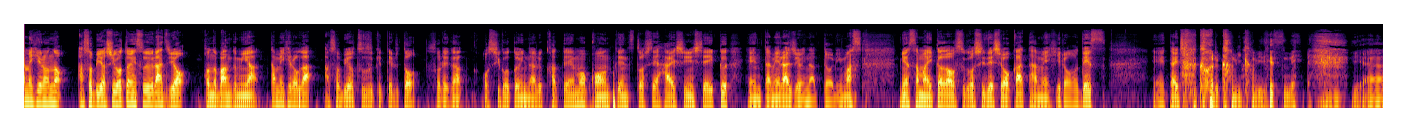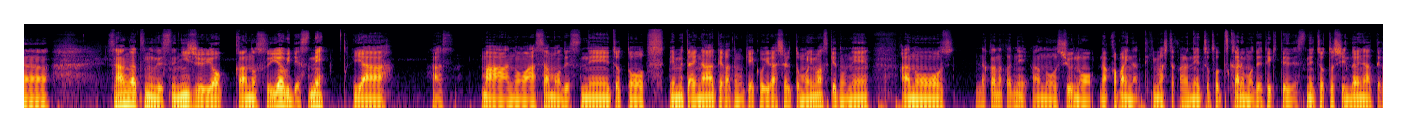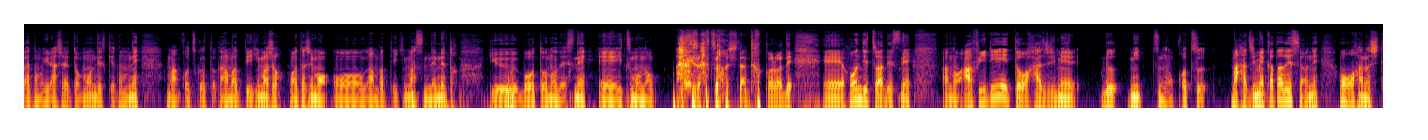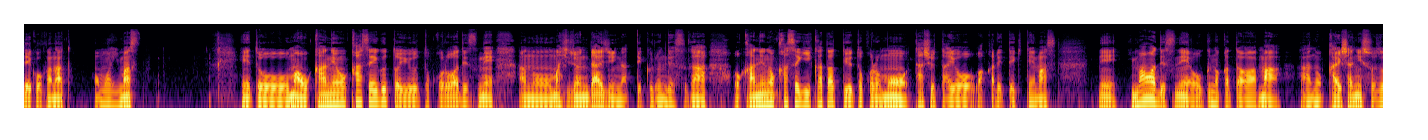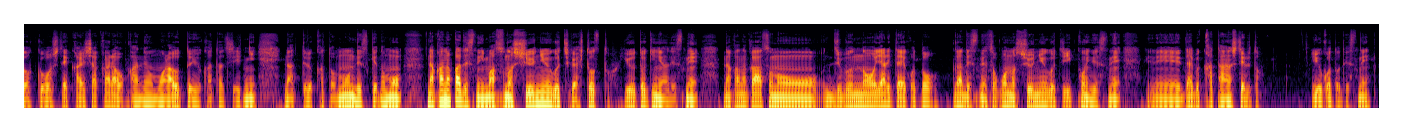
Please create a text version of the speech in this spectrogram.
ためひろの遊びを仕事にするラジオ。この番組は、ためひろが遊びを続けてると、それがお仕事になる過程もコンテンツとして配信していくエンタメラジオになっております。皆様いかがお過ごしでしょうか？ためひろです。えータイトルコール神々ですね。いやー、3月のですね、24日の水曜日ですね。いやー、まあ、あの、朝もですね、ちょっと眠たいなーって方も結構いらっしゃると思いますけどね。あのなかなかね、あの、週の半ばになってきましたからね、ちょっと疲れも出てきてですね、ちょっとしんどいなって方もいらっしゃると思うんですけどもね、まあ、コツコツと頑張っていきましょう。私も、頑張っていきますんでね、という冒頭のですね、えーいつもの 挨拶をしたところで、えー本日はですね、あの、アフィリエイトを始める3つのコツ、まあ、始め方ですよね、をお話していこうかなと思います。えっ、と、まあ、お金を稼ぐというところはですね、あの、まあ、非常に大事になってくるんですが、お金の稼ぎ方っていうところも多種多様分かれてきてます。で、今はですね、多くの方は、まあ、あの、会社に所属をして会社からお金をもらうという形になってるかと思うんですけども、なかなかですね、今その収入口が一つという時にはですね、なかなかその自分のやりたいことがですね、そこの収入口一個にですね、えーだいぶ加担してるということですね。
